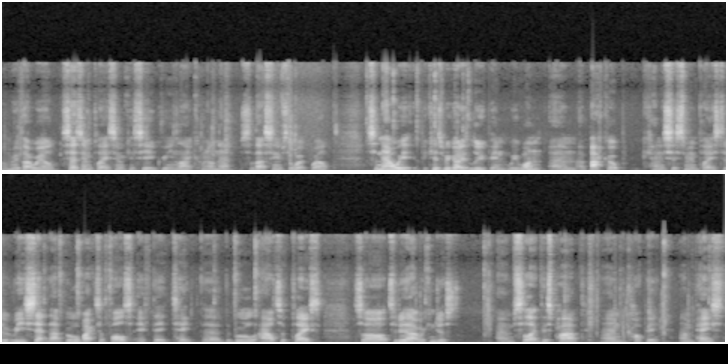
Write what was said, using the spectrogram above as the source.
I'll move that wheel, it says in place and we can see a green light coming on there. So that seems to work well. So now we, because we got it looping, we want um, a backup kind of system in place to reset that bool back to false if they take the, the bool out of place. So to do that we can just um, select this part and copy and paste.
